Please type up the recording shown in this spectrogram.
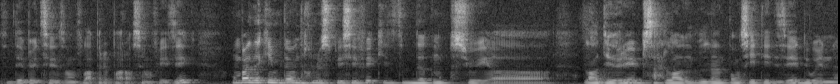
في ال début de saison في la préparation physique. ومن بعد كي نبداو ندخلو spécifique تبدا تنقص شوية la durée بصح l'intensité تزيد وين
